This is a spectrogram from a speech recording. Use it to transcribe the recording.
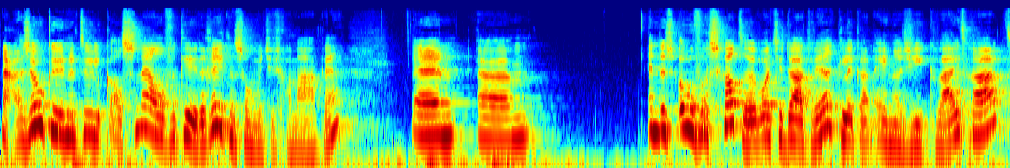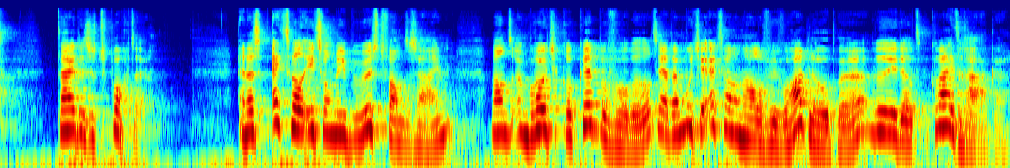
Nou, en zo kun je natuurlijk al snel verkeerde rekensommetjes gaan maken. En, um, en dus overschatten wat je daadwerkelijk aan energie kwijtraakt tijdens het sporten. En dat is echt wel iets om je bewust van te zijn. Want een broodje kroket bijvoorbeeld, ja, daar moet je echt wel een half uur voor hardlopen. Wil je dat kwijtraken?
